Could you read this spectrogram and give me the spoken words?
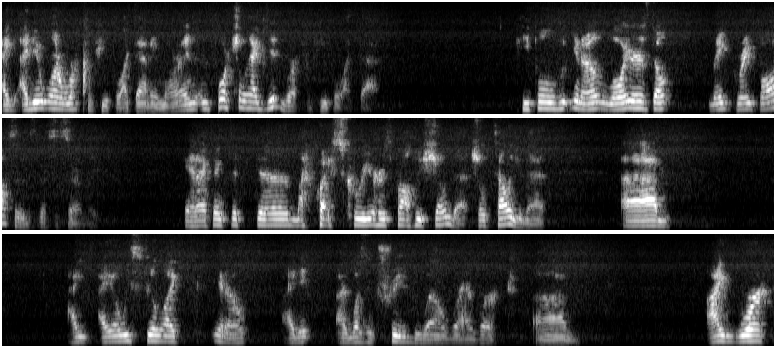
I, I didn't want to work for people like that anymore, and unfortunately, I did work for people like that. People, who, you know, lawyers don't make great bosses necessarily. And I think that uh, my wife's career has probably shown that. She'll tell you that. Um, I, I always feel like, you know, I, didn't, I wasn't treated well where I worked. Um, I worked,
